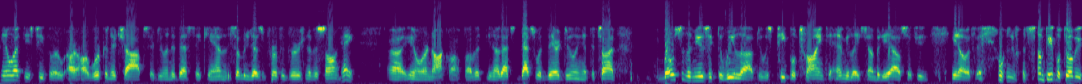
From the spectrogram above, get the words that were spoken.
you know what? These people are, are, are working their chops. They're doing the best they can, and somebody does a perfect version of a song. Hey, uh, you know, or a knockoff of it. You know, that's that's what they're doing at the time. Most of the music that we loved, it was people trying to emulate somebody else. If you, you know, if when, when some people told me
